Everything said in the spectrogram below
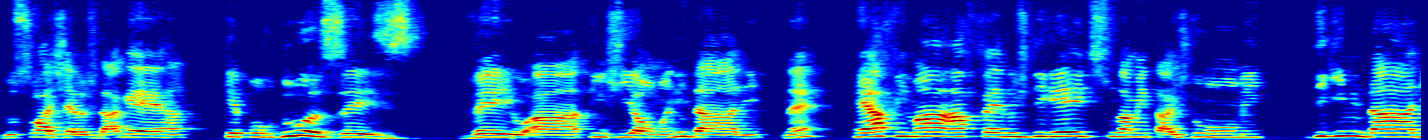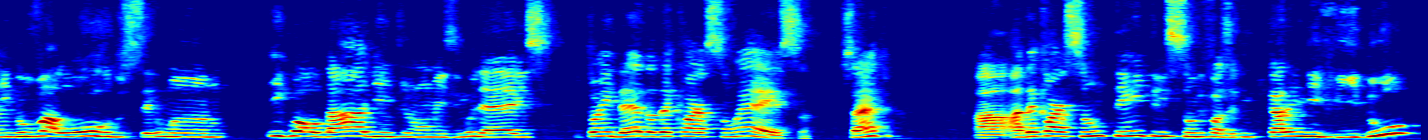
dos flagelos da guerra, que por duas vezes veio a atingir a humanidade, né? Reafirmar a fé nos direitos fundamentais do homem, dignidade no valor do ser humano, igualdade entre homens e mulheres. Então a ideia da declaração é essa, certo? A, a declaração tem a intenção de fazer com que cada indivíduo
